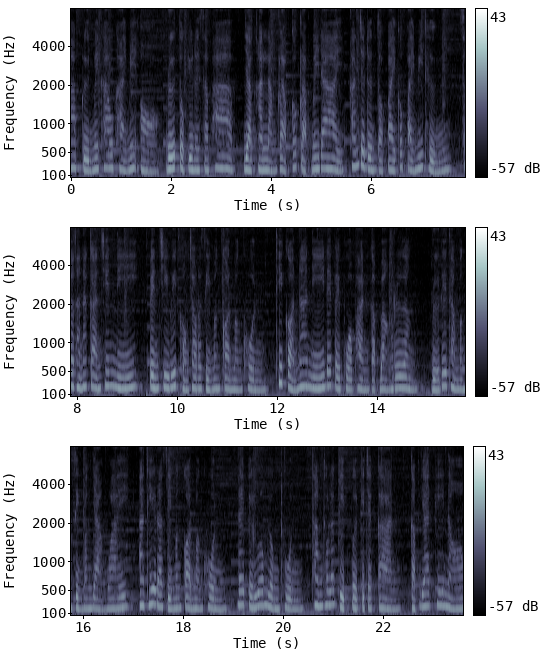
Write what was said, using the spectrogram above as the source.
าพกลืนไม่เข้าคายไม่ออก หรือตกอยู่ในสภาพ อยากหันหลังกลับก็กลับไม่ได้ครั้นจะเดินต่อไปก็ไปไม่ถึง สถานการณ์เช่นนี้ เป็นชีวิตของชาวราศีมังกรบางคน ที่ก่อนหน้านี้ได้ไปพัวพันกับบางเรื่อง หรือได้ทำบางสิ่งบางอย่างไว้ อาทิราศีมังกรบางคนได้ไปร่วมลงทุนทำธุรกิจเปิดกิจการกับญาติพี่น้อง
